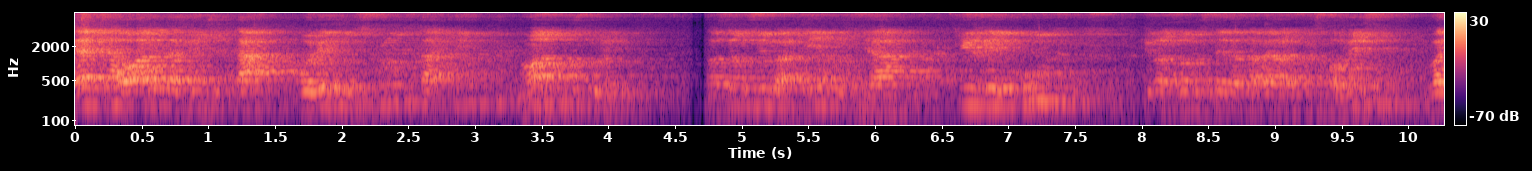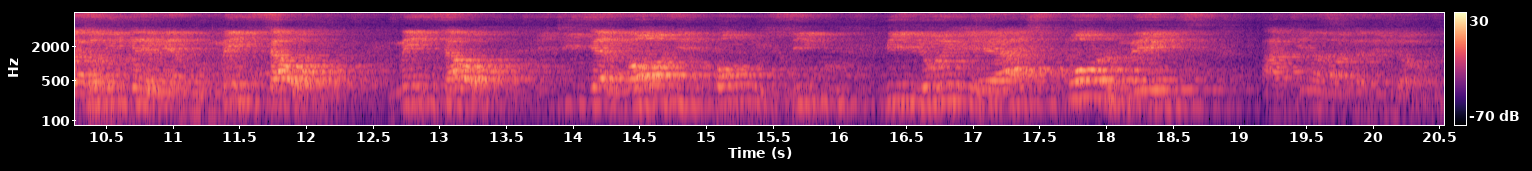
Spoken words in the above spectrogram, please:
Essa é a hora da gente estar colhendo os frutos daquilo que nós construímos. Nós estamos indo aqui anunciar que recursos que nós vamos ter na tabela dos paulista vai ser um incremento mensal, mensal 19,5 milhões de reais por mês aqui na nossa região.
